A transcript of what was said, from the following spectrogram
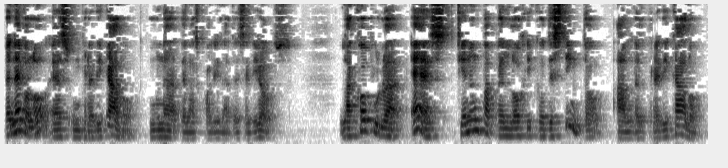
Benévolo es un predicado, una de las cualidades de Dios. La cópula es tiene un papel lógico distinto al del predicado.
